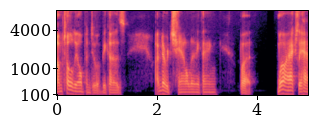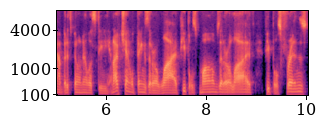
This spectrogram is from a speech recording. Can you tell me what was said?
I'm totally open to it because I've never channeled anything, but well, I actually have, but it's been on LSD, and I've channeled things that are alive, people's moms that are alive, people's friends.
